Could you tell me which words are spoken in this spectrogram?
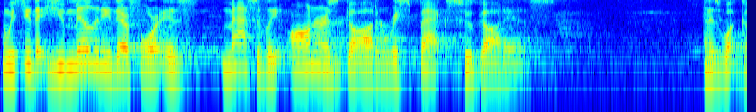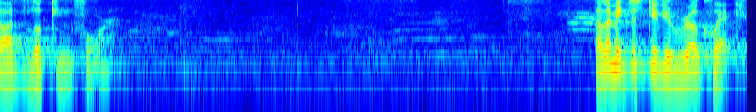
And we see that humility, therefore, is massively honors God and respects who God is and is what God's looking for. Now, let me just give you real quick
